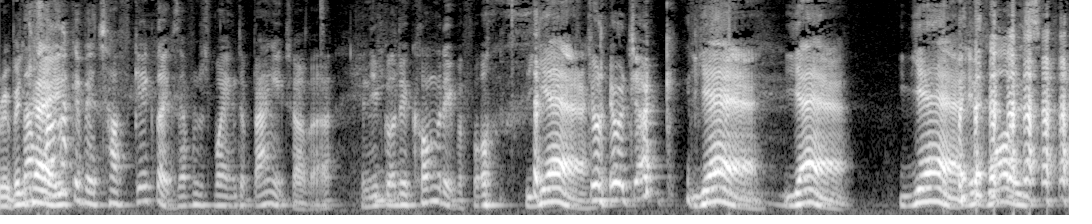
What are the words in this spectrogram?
Reuben That Kaye. sounds like a bit tough gig though, because everyone's just waiting to bang each other, and you've got to do comedy before. Yeah. do you want to hear a joke? Yeah. Yeah. Yeah, it was.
